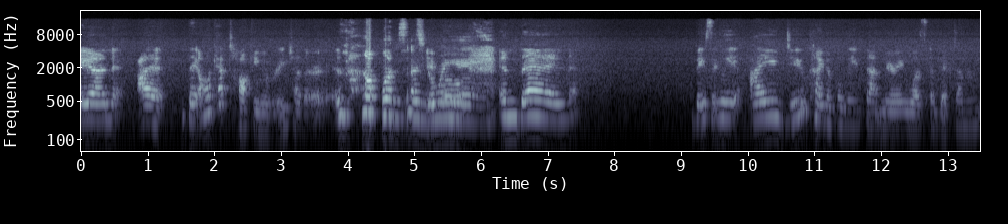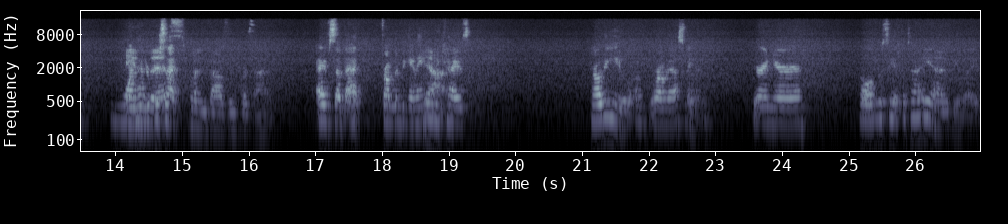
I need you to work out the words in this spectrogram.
and I they all kept talking over each other, and that was annoying. And then, basically, I do kind of believe that Mary was a victim. One hundred percent. One thousand percent. I've said that from the beginning Yeah. because how do you, a grown ass man, you're in your how old was he at the time? Had to be like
